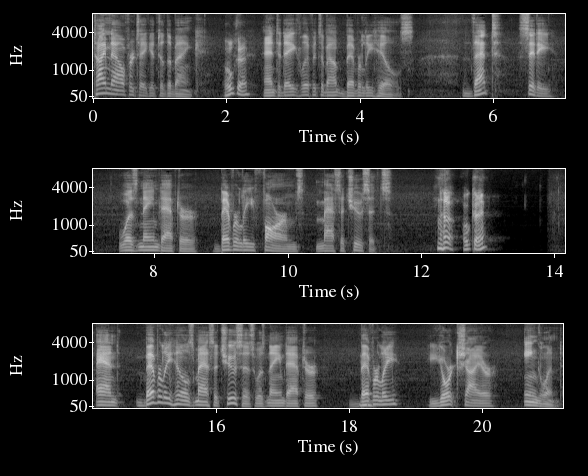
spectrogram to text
Time now for Take It to the Bank. Okay. And today, Cliff, it's about Beverly Hills. That city was named after Beverly Farms, Massachusetts. okay. And Beverly Hills, Massachusetts was named after Beverly, Yorkshire, England.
